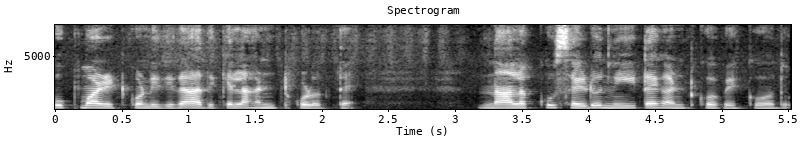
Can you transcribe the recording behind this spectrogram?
ಕುಕ್ ಮಾಡಿ ಇಟ್ಕೊಂಡಿದ್ದೀರಾ, ಅದಕ್ಕೆಲ್ಲ ಅಂಟ್ಕೊಳ್ಳುತ್ತೆ. ನಾಲ್ಕು ಸೈಡು ನೀಟಾಗಿ ಅಂಟ್ಕೋಬೇಕು ಅದು.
